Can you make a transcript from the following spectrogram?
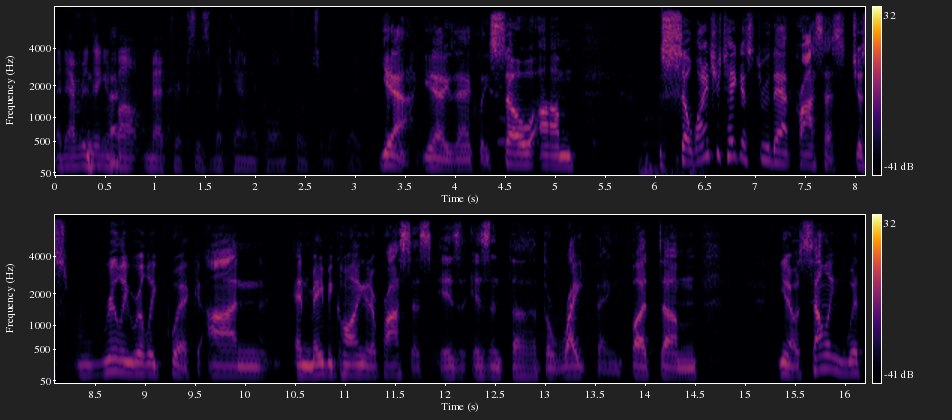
And everything about metrics is mechanical, unfortunately. Yeah, yeah, exactly. So, um, so why don't you take us through that process just really, really quick on, and maybe calling it a process is isn't the the right thing, but um, you know, selling with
